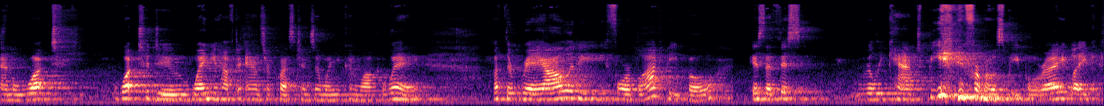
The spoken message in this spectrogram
and what, what to do when you have to answer questions and when you can walk away. But the reality for black people is that this really can't be for most people, right? Like,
